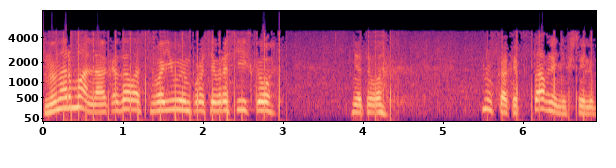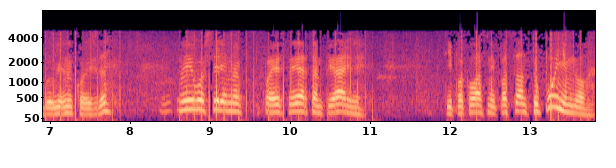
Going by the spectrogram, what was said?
Ну нормально, оказалось, воюем против российского этого, ну как это, ставленник что ли был Янукович, да? Ну его все время по РТР там пиарили, типа классный пацан, тупой немного,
